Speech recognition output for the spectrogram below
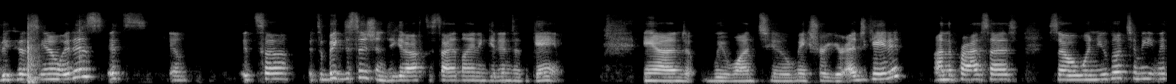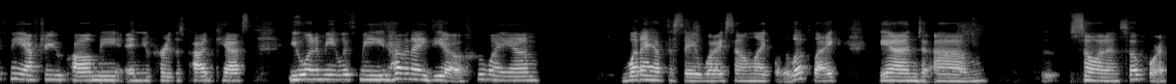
Because you know it is it's you know, it's a it's a big decision to get off the sideline and get into the game. And we want to make sure you're educated on the process. So when you go to meet with me after you call me and you've heard this podcast, you want to meet with me, you have an idea of who I am, what I have to say, what I sound like, what I look like, and um, so on and so forth.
